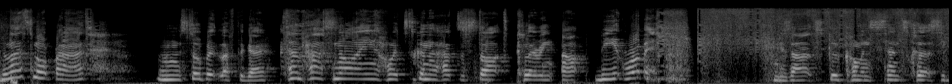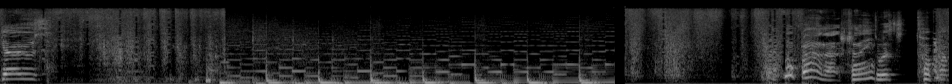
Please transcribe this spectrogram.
So that's not bad. Mm, still a bit left to go. 10 past 9, we're to have to start clearing up the rubbish. Because that's good common sense courtesy goes. Not bad actually. So let's top up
